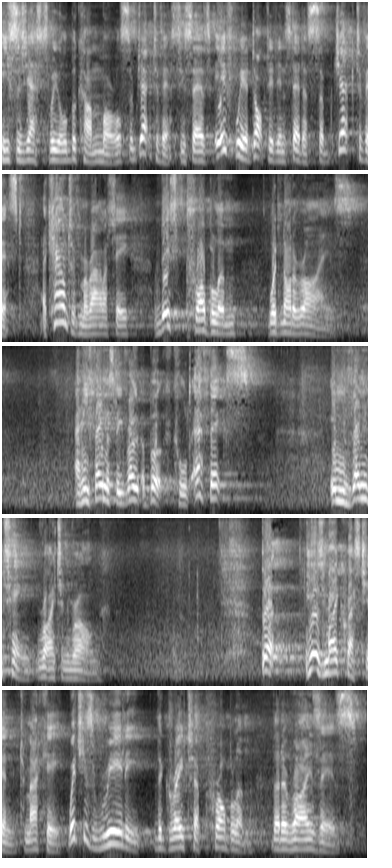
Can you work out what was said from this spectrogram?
He suggests we all become moral subjectivists. He says if we adopted instead a subjectivist account of morality, this problem would not arise. And he famously wrote a book called Ethics Inventing Right and Wrong. But here's my question to Mackie which is really the greater problem that arises?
